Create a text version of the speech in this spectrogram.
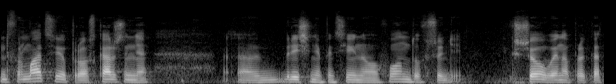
інформацію про оскарження е, рішення пенсійного фонду в суді. Якщо ви, наприклад,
